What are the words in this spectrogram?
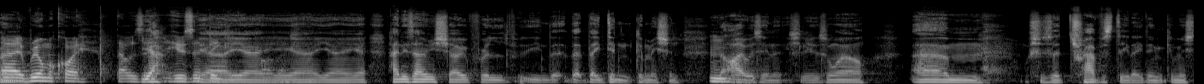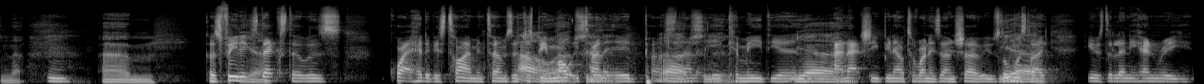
Uh. Real McCoy. That was yeah, it. He was a yeah, big. yeah, yeah, yeah, yeah. yeah. Had his own show for, for that, that they didn't commission that I was in actually as well, um, which is a travesty. They didn't commission that. Um, Because Felix Yeah. Dexter was quite ahead of his time in terms of just Oh, being multi-talented, personality, Absolutely. comedian, Yeah. and actually being able to run his own show. It was almost Yeah. like he was the Lenny Henry,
